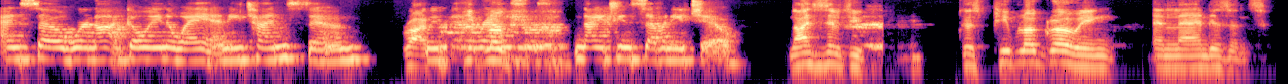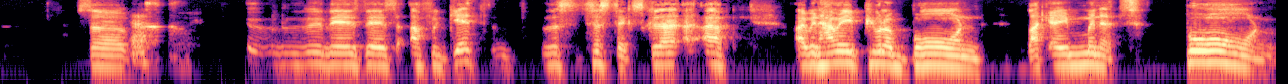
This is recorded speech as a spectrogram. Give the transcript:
And so we're not going away anytime soon. Right. We've been people around since 1972. 1972, because people are growing and land isn't. So Yes. there's there's I forget the statistics because I, I I mean how many people are born like a minute born.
